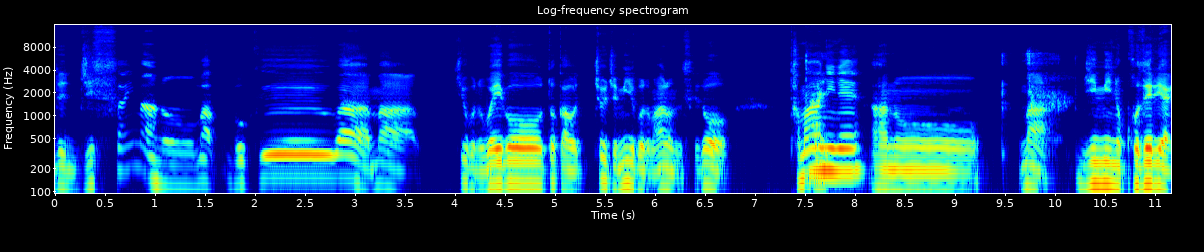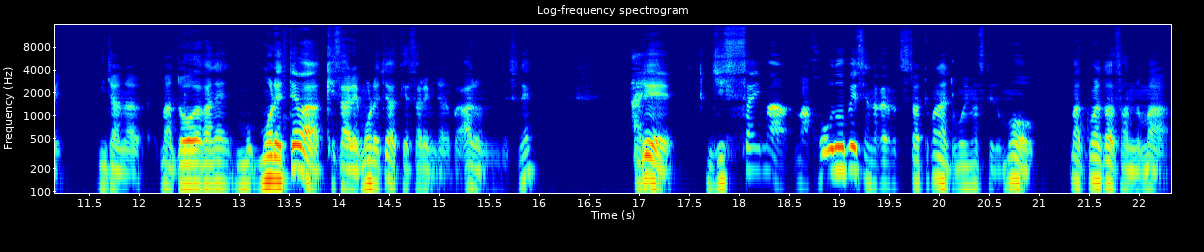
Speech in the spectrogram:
で、実際今、あの、まあ、僕は、まあ、中国のウェイボーとかをちょいちょい見ることもあるんですけど、たまにね、はい、あのー、まあ、人民の小競り合いみたいな、まあ動画がね、漏れては消され、漏れては消されみたいなのがあるんですね。はい、で、実際まあ、まあ報道ベースでなかなか伝わってこないと思いますけども、まあ、熊田さんの、まあ、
